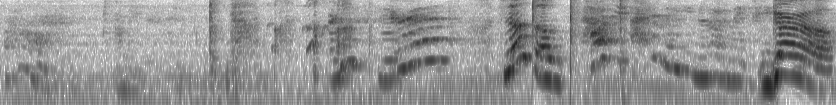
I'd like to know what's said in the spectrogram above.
from? I made that too. Are you serious? Shut the How do you? I didn't know you knew how to make cheese. girl. Oh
